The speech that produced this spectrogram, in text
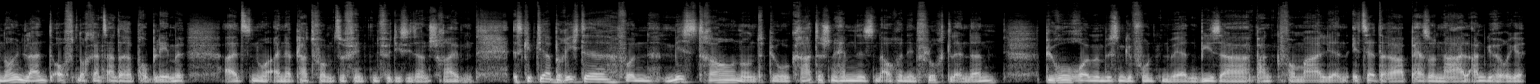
neuen Land oft noch ganz andere Probleme, als nur eine Plattform zu finden, für die Sie dann schreiben. Es gibt ja Berichte von Misstrauen und bürokratischen Hemmnissen auch in den Fluchtländern. Büroräume müssen gefunden werden, Visa, Bankformalien etc., Personal, Angehörige.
